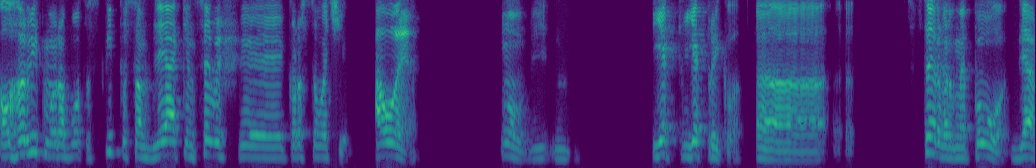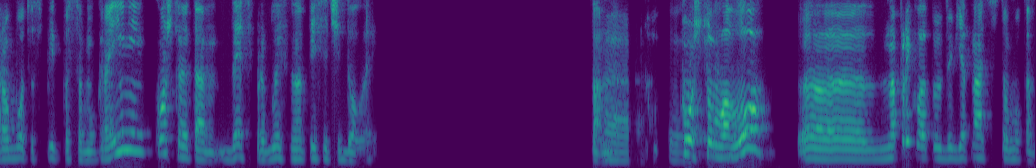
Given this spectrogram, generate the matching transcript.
алгоритми роботи з підписом для кінцевих е, користувачів. Але, ну, як, як приклад, е, серверне ПО для роботи з підписом в Україні коштує там десь приблизно на тисячі доларів. Там коштувало, е, наприклад, у 19-му, там,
